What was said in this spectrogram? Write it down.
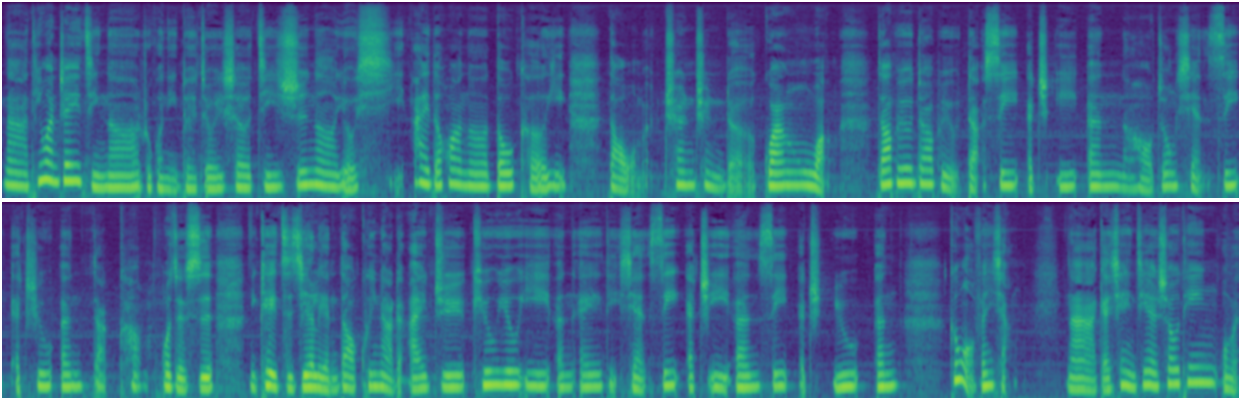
那听完这一集呢，如果你对这位设计师呢有喜爱的话呢，都可以到我们 CHEN CHUN 的官网 www.chen，然后中线 c h u n dot com，或者是你可以直接连到 Queena 的 IG Q-U-E-N-A 底线 C-H-E-N-C-H-U-N，跟我分享。那感谢你今天的收听，我们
